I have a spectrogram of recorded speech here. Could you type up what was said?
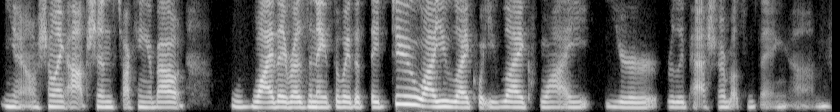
you know, showing options, talking about why they resonate the way that they do, why you like what you like, why you're really passionate about something. Um,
